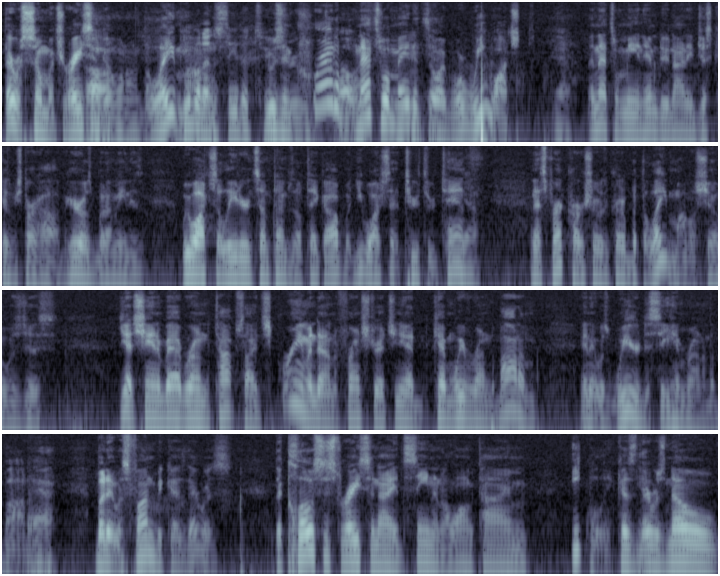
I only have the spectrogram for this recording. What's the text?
there was so much racing Oh. going on. The late People models, didn't see the two. it was incredible, 12. and that's what made it so Yeah. like we watched Yeah. and that's what me and him do. Not even just because we start Hop Heroes, but I mean, is we watch the leader, and sometimes they'll take off. But you watch that two through tenth, Yeah. and that sprint car show was incredible. But the late model show was just you had Shannon Babber on the top side screaming down the front stretch, and you had Kevin Weaver on the bottom, and it was weird to see him running the bottom. Yeah. But it was fun because there was the closest racing I had seen in a long time, equally, because Yeah. there was no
